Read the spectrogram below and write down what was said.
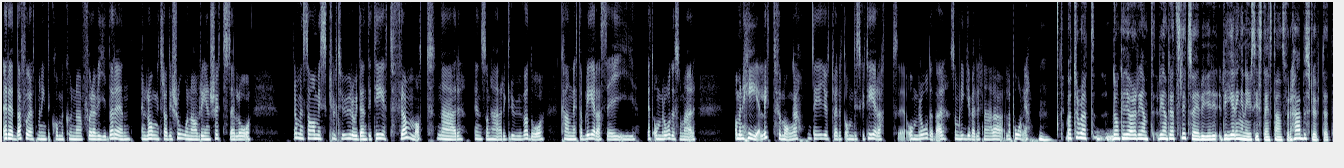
är rädda för att man inte kommer kunna föra vidare en, en lång tradition av renskötsel och ja, men samisk kultur och identitet framåt när en sån här gruva då kan etablera sig i ett område som är ja, men heligt för många. Det är ju ett väldigt omdiskuterat eh, område där som ligger väldigt nära Laponia. Mm. Vad tror du att de kan göra rent, rent rättsligt? så är det ju, Regeringen är ju sista instans för det här beslutet.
